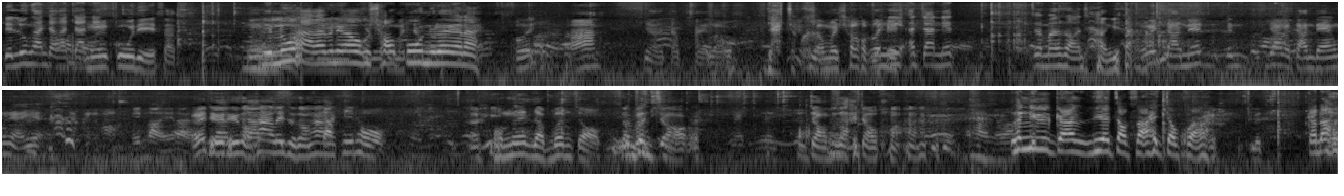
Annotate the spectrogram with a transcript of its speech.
เรียนรู้งานจากอาจารย์มืนี่อกูดิสัตว์เรียนรู้หาอะไรไม่ได้เอาชอบปูนอยู่เลยอะนะเฮ้ยอย่าจับไข่เราอย่าจับเราไม่ชอบเลยวันนี้อาจารย์เน็ตจะมาสอนถางยาเฮ้ยจานเน็ตเป็นย่างกับจานแดงปะเนี่ยไอ้เหี้ยนิดหน่อยเฮ้ยถือถือสองข้างเลยถือสองข้างจากที่ถูกผมเนี่ยดับเบิลจอบดับเบิลจอบจอบซ้ายจอบขวา และนี่คือการเลียจับซ้ายจับขวา กระดาษ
